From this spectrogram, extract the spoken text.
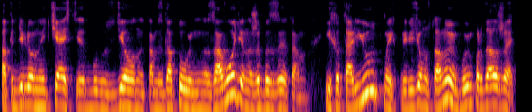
определенные части будут сделаны, там, изготовлены на заводе, на ЖБЗ, там, их отольют, мы их привезем, установим, будем продолжать.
